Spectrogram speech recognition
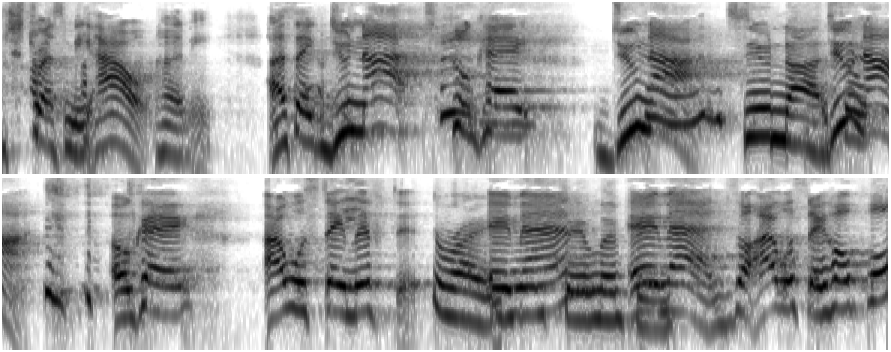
stress me out, honey. I say, do not, okay? Do not. Do not. Do So- not. Okay? I will stay lifted. Right. Amen. Stay lifted. Amen. So I will stay hopeful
